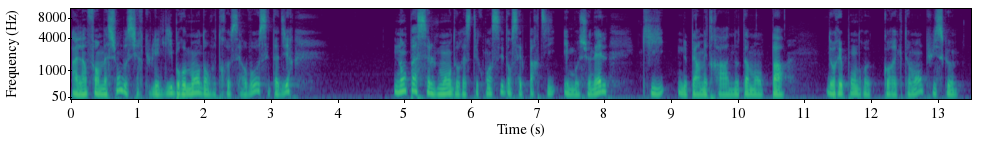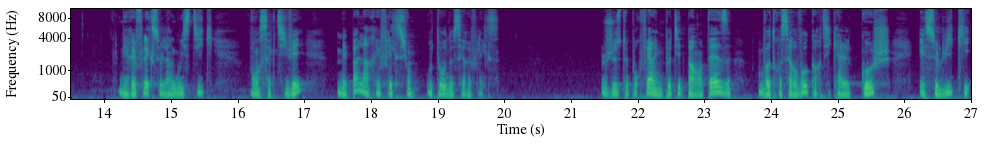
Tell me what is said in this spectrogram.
à l'information de circuler librement dans votre cerveau, c'est-à-dire non pas seulement de rester coincé dans cette partie émotionnelle qui ne permettra notamment pas de répondre correctement puisque les réflexes linguistiques vont s'activer, mais pas la réflexion autour de ces réflexes. Juste pour faire une petite parenthèse, votre cerveau cortical gauche est celui qui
